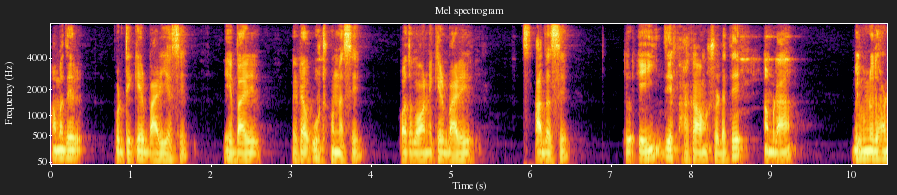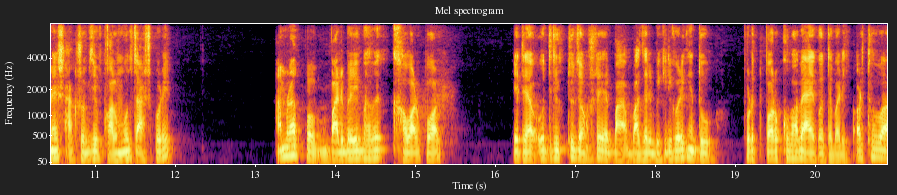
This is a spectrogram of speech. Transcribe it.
আমাদের প্রত্যেকের বাড়ি আছে। এই বাড়ির একটা উঠোন আছে অথবা অনেকের বাড়ির ছাদ আছে। তো এই যে ফাঁকা অংশটাতে আমরা বিভিন্ন ধরনের শাকসবজি, ফলমূল চাষ করে আমরা পারিবারিকভাবে খাওয়ার পর এটা অতিরিক্ত যে অংশটা বাজারে বিক্রি করে কিন্তু পরোক্ষভাবে আয় করতে পারি। অথবা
